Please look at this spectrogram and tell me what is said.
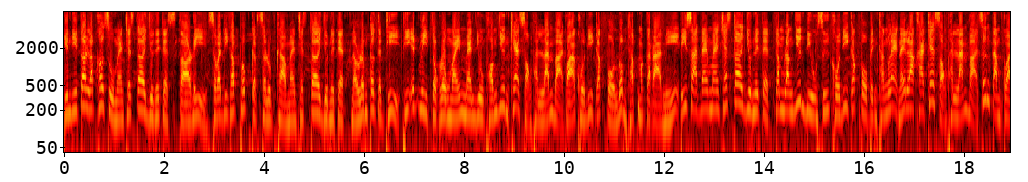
ยินดีต้อนรับเข้าสู่แมนเชสเตอร์ยูไนเต็ดสตอรี่สวัสดีครับ พบกับสรุปข่าวแมนเชสเตอร์ยูไนเต็ดเราเริ่มต้นกันที่ PSV ตกลงไหมแมนยูพร้อมยื่นแค่ 2,000 ล้านบาทคว้าโคดี้กักโปร่วมทัพมกรานี้ ปีศาจแดงแมนเชสเตอร์ยูไนเต็ดกำลังยื่นดิวซื้อโคดี้กักโปเป็นครั้งแรกในราคาแค่ 2,000 ล้านบาท ซึ่งต่ำกว่า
